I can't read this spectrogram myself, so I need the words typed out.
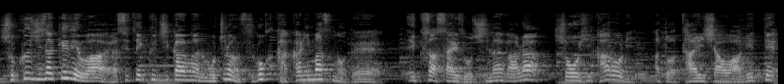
食事だけでは痩せていく時間がもちろんすごくかかりますのでエクササイズをしながら消費カロリーあとは代謝を上げて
